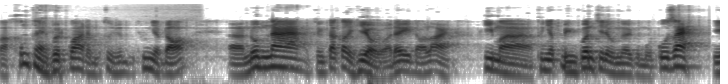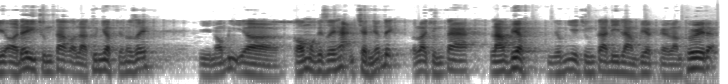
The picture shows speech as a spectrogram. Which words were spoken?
và không thể vượt qua được mức thu nhập, đó. À, nôm na chúng ta có thể hiểu ở đây đó là khi mà thu nhập bình quân trên đầu người của một quốc gia thì ở đây chúng ta gọi là thu nhập cho nó dễ. Thì nó bị uh, có một cái giới hạn trần nhất định đó là chúng ta làm việc giống như chúng ta đi làm việc để làm thuê đấy.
